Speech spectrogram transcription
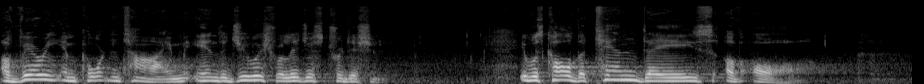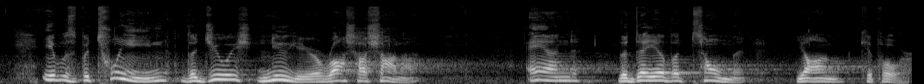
a very important time in the Jewish religious tradition. It was called the 10 Days of Awe. It was between the Jewish New Year, Rosh Hashanah, and the Day of Atonement, Yom Kippur.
